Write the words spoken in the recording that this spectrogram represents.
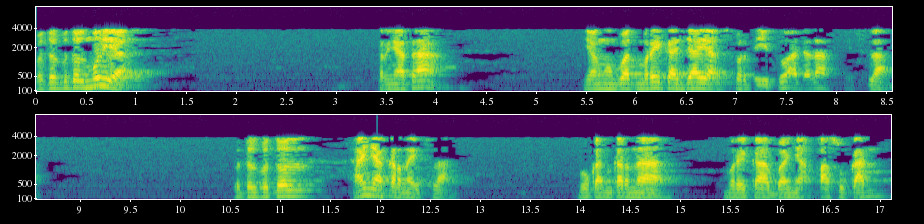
Betul-betul mulia. Ternyata yang membuat mereka jaya seperti itu adalah Islam. Betul-betul hanya karena Islam. Bukan karena mereka banyak pasukan.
